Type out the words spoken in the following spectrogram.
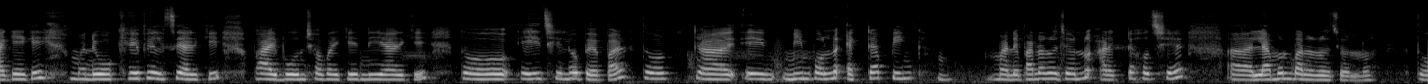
আগে আগেই মানে ও খেয়ে ফেলছে আর কি। ভাই, বোন সবাইকে নিয়ে আর কি। তো এই ছিল ব্যাপার। তো এই মিম বলল, একটা পিঙ্ক মানে বানানোর জন্য, আরেকটা হচ্ছে লেমন বানানোর জন্য। তো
